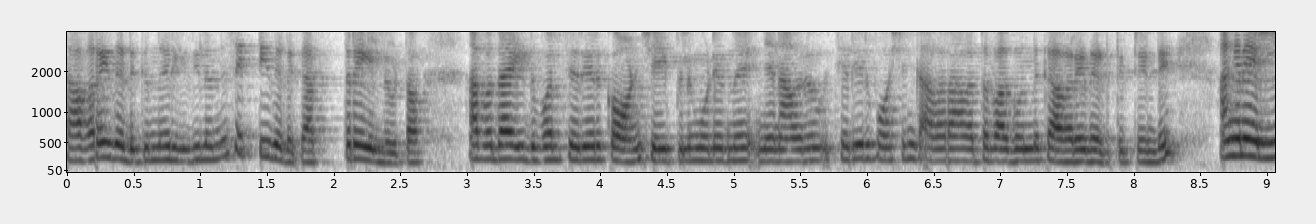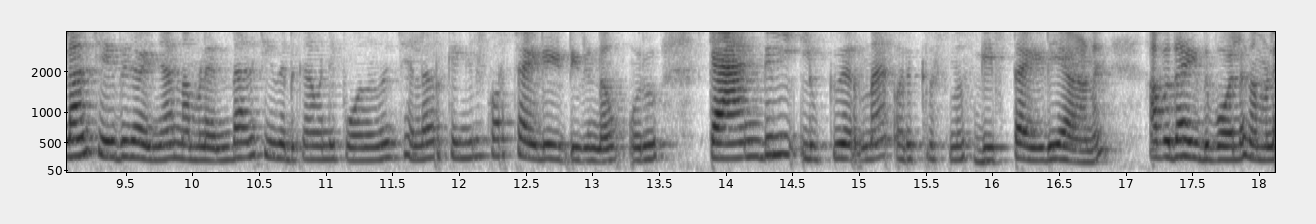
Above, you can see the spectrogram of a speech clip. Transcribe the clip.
കവർ ചെയ്തെടുക്കുന്ന രീതിയിലൊന്ന് സെറ്റ് ചെയ്തെടുക്കുക. അത്രയേ ഉള്ളൂ കേട്ടോ അപ്പോൾ അതാ ഇതുപോലെ ചെറിയൊരു കോൺ ഷേപ്പിലും കൂടി ഒന്ന് ഞാൻ ആ ഒരു ചെറിയൊരു പോർഷൻ കവർ ആവാത്ത ഭാഗം ഒന്ന് കവർ ചെയ്തെടുത്തിട്ടുണ്ട്. അങ്ങനെ എല്ലാം ചെയ്ത് കഴിഞ്ഞാൽ നമ്മൾ എന്താണ് ചെയ്തെടുക്കാൻ വേണ്ടി പോകുന്നത്? ചിലർക്കെങ്കിലും കുറച്ച് ഐഡിയ കിട്ടിയിട്ടുണ്ടാവും. ഒരു കാൻഡിൽ ലുക്ക് വരുന്ന ഒരു ക്രിസ്മസ് ഗിഫ്റ്റ് ഐഡിയ ആണ്. അപ്പോൾ ഇതാ ഇതുപോലെ നമ്മൾ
